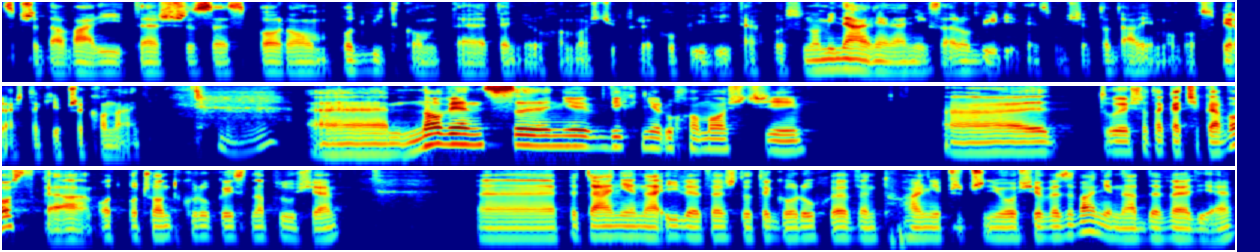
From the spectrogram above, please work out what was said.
sprzedawali też ze sporą podbitką te, te nieruchomości, które kupili i tak po prostu nominalnie na nich zarobili, więc myślę, że to dalej mogło wspierać takie przekonanie. Mhm. E, No więc e, nie, WIG nieruchomości, e, tu jeszcze taka ciekawostka, od początku roku jest na plusie. E, Pytanie, na ile też do tego ruchu ewentualnie przyczyniło się wezwanie na Develię.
